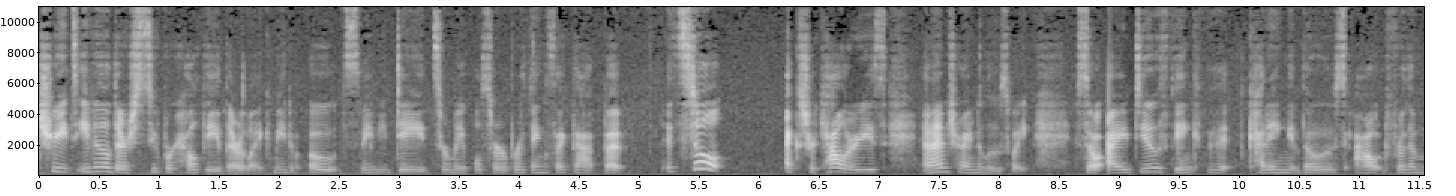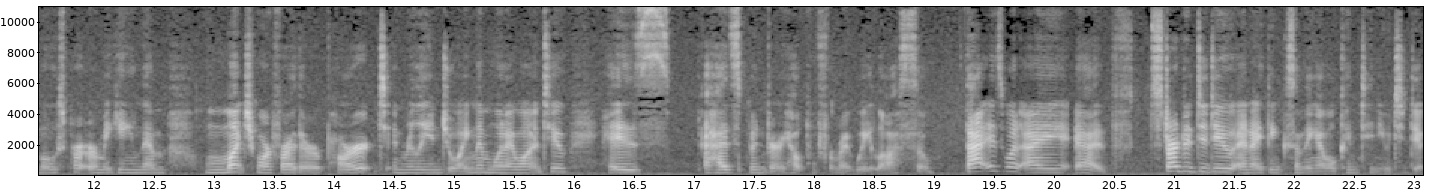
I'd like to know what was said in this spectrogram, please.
treats even though they're super healthy. They're like made of oats maybe dates or maple syrup or things like that but it's still extra calories and I'm trying to lose weight. So I do think that cutting those out for the most part or making them much more farther apart and really enjoying them when I want to has, has been very helpful for my weight loss. So that is what I have started to do and I think something I will continue to do.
